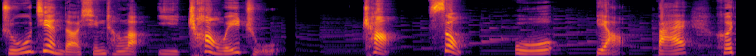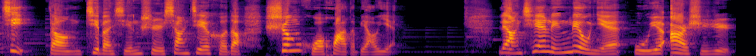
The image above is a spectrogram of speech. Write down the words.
逐渐的形成了以唱为主，唱、诵、舞、表、白和记等基本形式相结合的生活化的表演。两千零六年五月二十日，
